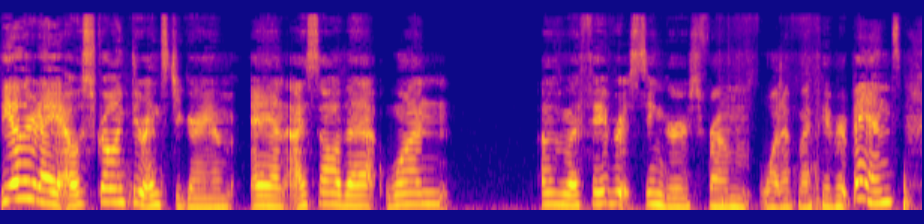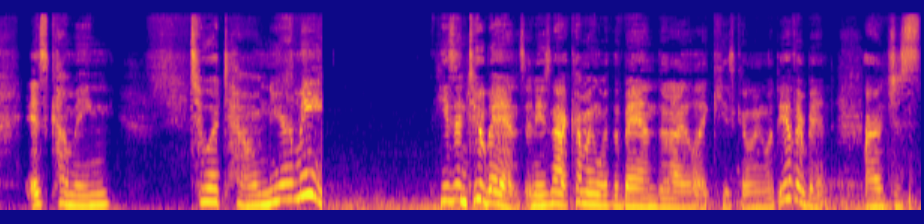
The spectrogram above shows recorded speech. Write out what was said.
The other day, I was scrolling through Instagram and I saw that one of my favorite singers from one of my favorite bands is coming to a town near me. He's in two bands and he's not coming with the band that I like, he's going with the other band. I just,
